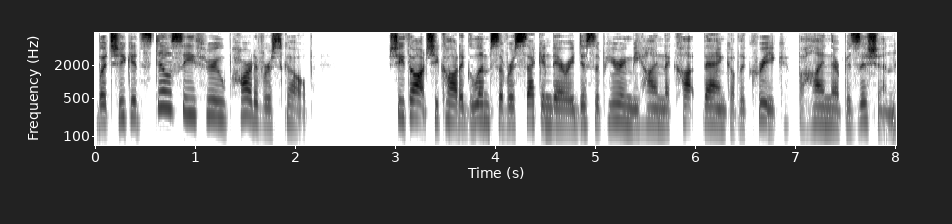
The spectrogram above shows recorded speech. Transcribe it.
but she could still see through part of her scope. She thought she caught a glimpse of her secondary disappearing behind the cut bank of the creek behind their position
